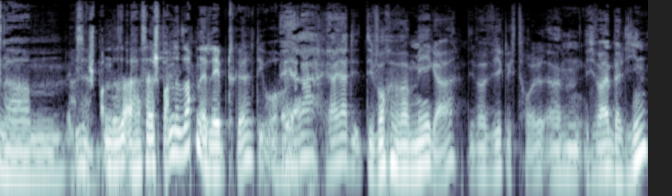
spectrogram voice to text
ähm, hast ja spannende, hast ja spannende Sachen erlebt, gell, die Woche. Ja, ja, ja, die, die Woche war mega, die war wirklich toll. Ähm, ich war in Berlin,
